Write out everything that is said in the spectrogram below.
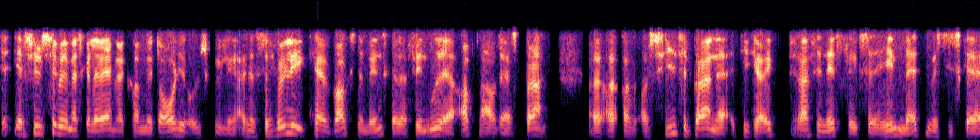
jeg, jeg synes simpelthen, man skal lade være med at komme med dårlige undskyldninger. Altså selvfølgelig kan voksne mennesker der finde ud af at opdrage deres børn og, og, og, og sige til børnene, at de kan jo ikke bare se Netflix hele natten, hvis de skal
